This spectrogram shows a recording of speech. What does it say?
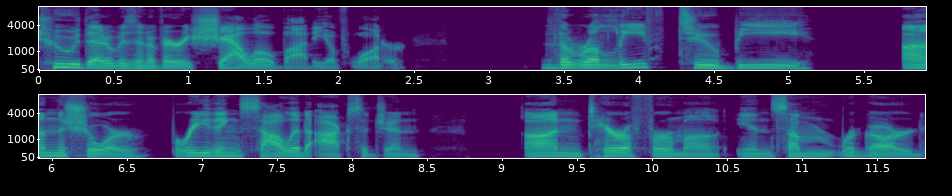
two, that it was in a very shallow body of water. The relief to be on the shore, breathing solid oxygen on terra firma in some regard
